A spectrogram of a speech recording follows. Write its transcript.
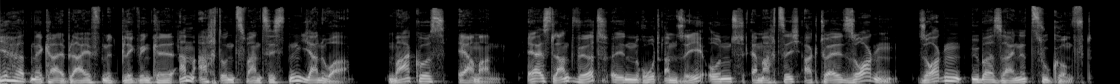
Ihr hört Neckaralb live mit Blickwinkel am 28. Januar. Markus Ehrmann. Er ist Landwirt in Rot am See und er macht sich aktuell Sorgen. Sorgen über seine Zukunft.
